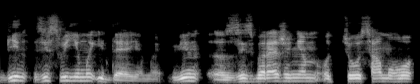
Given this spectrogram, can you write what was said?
він зі своїми ідеями, він е, зі збереженням от цього самого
